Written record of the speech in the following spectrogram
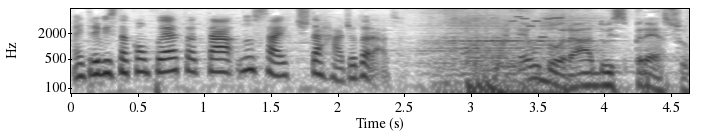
A entrevista completa está no site da Rádio Dourado. Eldorado Expresso.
